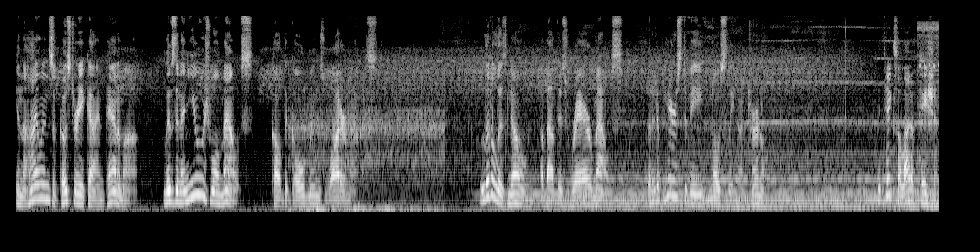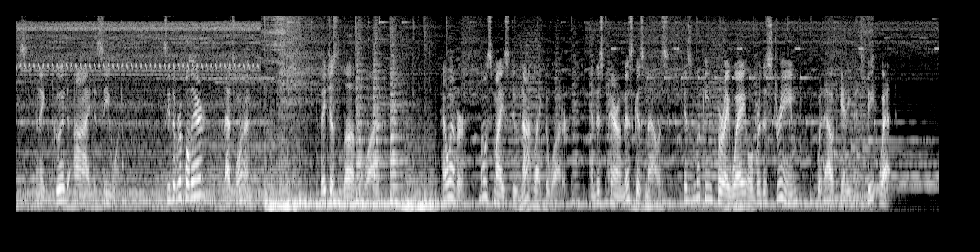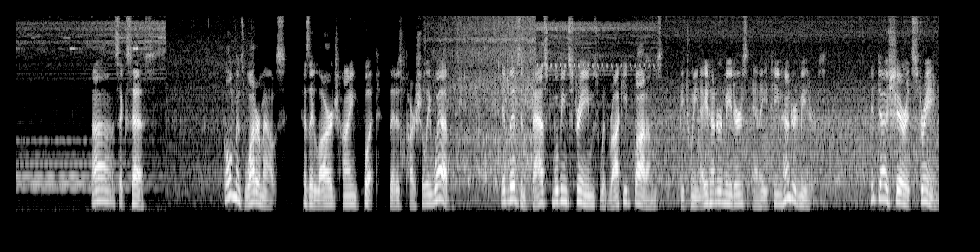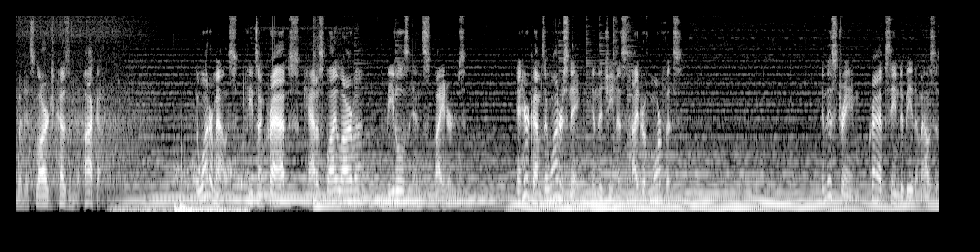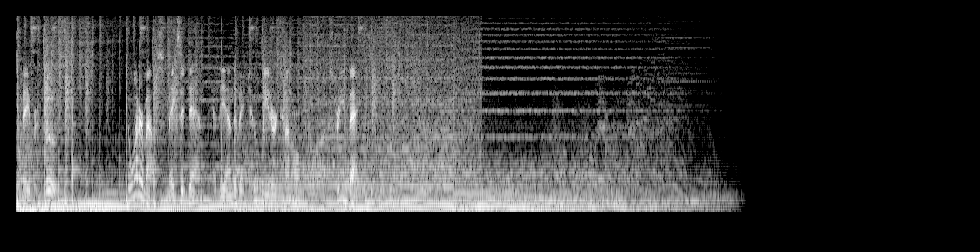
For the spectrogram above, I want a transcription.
In the highlands of Costa Rica and Panama lives an unusual mouse called the Goldman's water mouse. Little is known about this rare mouse, but it appears to be mostly nocturnal. It takes a lot of patience and a good eye to see one. See the ripple there? That's one. They just love the water. However, most mice do not like the water, and this Peromyscus mouse is looking for a way over the stream without getting its feet wet. Ah, success! Goldman's water mouse has a large hind foot that is partially webbed. It lives in fast-moving streams with rocky bottoms between 800 meters and 1800 meters. It does share its stream with its large cousin, the paca. The water mouse feeds on crabs, caddisfly larvae, beetles, and spiders. And here comes a water snake in the genus Hydromorphus. In this stream, crabs seem to be the mouse's favorite food. The water mouse makes a den at the end of a two meter tunnel along stream bank.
